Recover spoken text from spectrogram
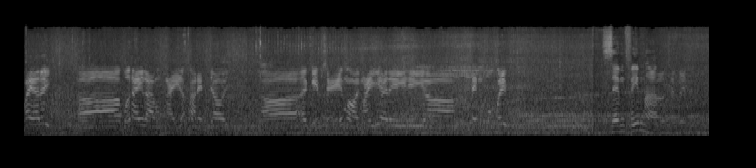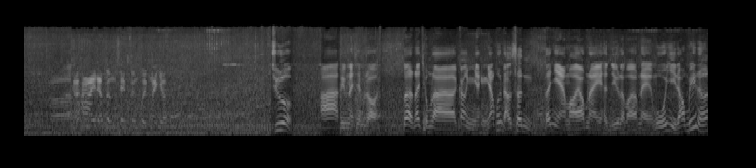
May ở đi. Ờ, bữa nay là một ngày rất là đẹp trời. Ờ, ekip sẽ mời May với đi đi ờ, xem một bộ phim. Xem phim hả? Xem phim. Ờ, cả hai đã từng xem phim phim này chưa chưa? À phim này xem rồi. Tức là nói chung là có một thằng nhóc hướng đạo sinh tới nhà mời ông này, hình như là mời ông này mua cái gì đó, không biết nữa.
